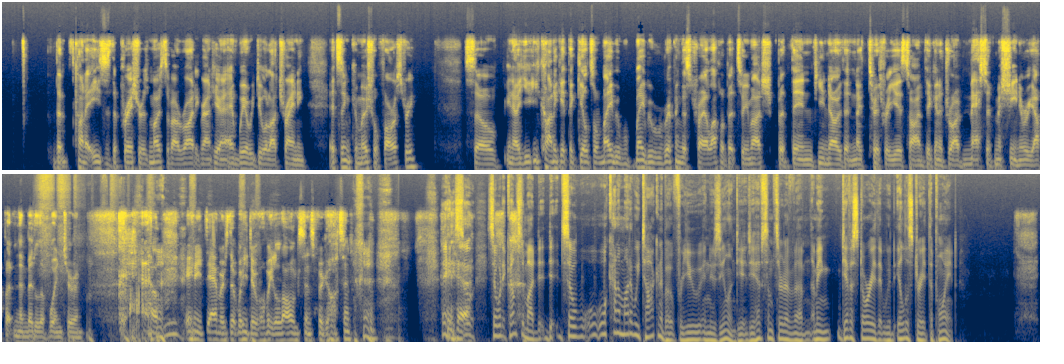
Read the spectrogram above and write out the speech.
that kind of eases the pressure is most of our riding around here and where we do all our training. It's in commercial forestry, so you know you, you kind of get the guilt of maybe maybe we're ripping this trail up a bit too much, but then you know that in two or three years' time they're going to drive massive machinery up it in the middle of winter, and you know, any damage that we do will be long since forgotten. hey, yeah. so so when it comes to mud, so what kind of mud are we talking about for you in New Zealand? Do you, do you have some sort of, um, I mean, do you have a story that would illustrate the point?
